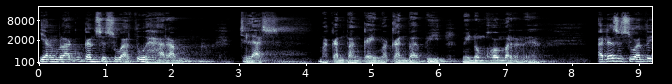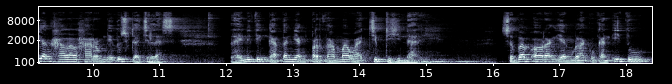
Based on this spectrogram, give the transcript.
yang melakukan sesuatu haram jelas makan bangkai, makan babi, minum homer ya. Ada sesuatu yang halal haramnya itu sudah jelas. Nah ini tingkatan yang pertama wajib dihindari. Sebab orang yang melakukan itu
